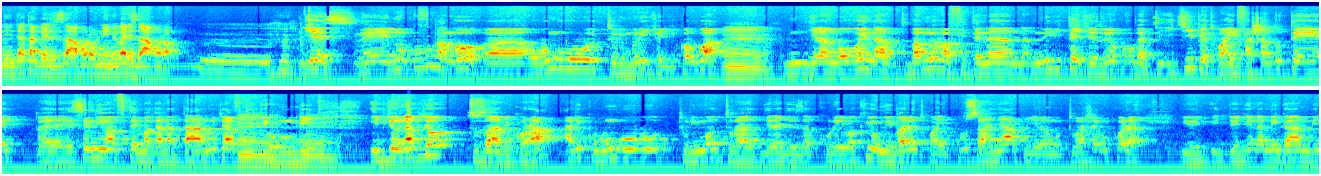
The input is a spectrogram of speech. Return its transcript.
ni database izahoraho ni imibare izahoraho? yes. ni ukuvuga ngo ubu ngubu turi muri icyo gikorwa ngira ngo wenda bamwe bafite n'ibitekerezo byo kuvuga ati ikipe twayifasha dute ese niba mfite magana atanu cyangwa mfite igihumbi ibyo na byo tuzabikora ariko ubu ngubu turimo turagerageza kureba ko iyo mibare twayikusanya kugira ngo tubashe gukora iryo genamigambi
